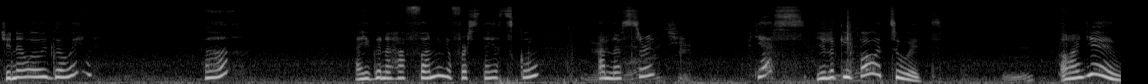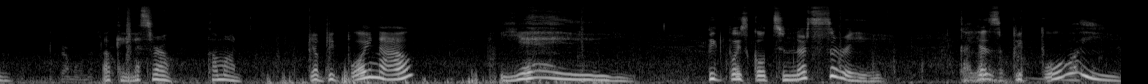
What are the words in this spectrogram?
Do you know where we're going? Huh? Are you gonna have fun your first day at school? At nursery? Yes. You're looking forward to it. Are you? Okay, let's roll. Come on. You're a big boy now. Yay! Big boys go to nursery. Kaya's a big boy.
